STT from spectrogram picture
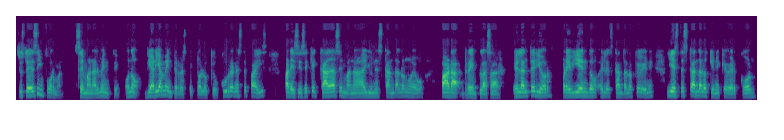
Si ustedes se informan semanalmente o no, diariamente respecto a lo que ocurre en este país, pareciese que cada semana hay un escándalo nuevo para reemplazar el anterior, previendo el escándalo que viene. Y este escándalo tiene que ver con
